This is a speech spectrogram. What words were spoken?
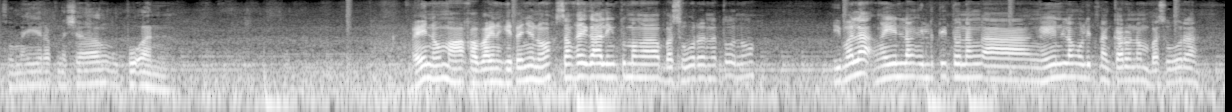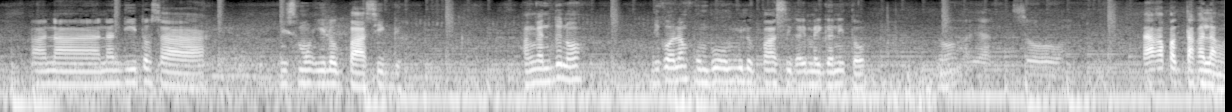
So mahirap na siyang upuan. Ayun no, mga kabayan, nakita nyo no? Saan kayo galing itong mga basura na to, no? Himala, ngayon lang ulit ito ng, ah, ngayon lang ulit nagkaroon ng basura ah, na nandito sa mismong Ilog Pasig. Hanggang doon, no? Hindi ko alam kung buong Ilog Pasig ay may ganito, no? Ayan. So, nakakapagtaka lang.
